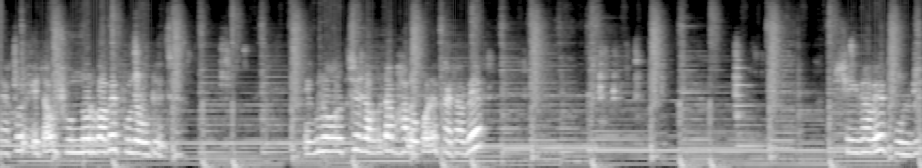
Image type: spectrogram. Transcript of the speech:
দেখো, এটাও সুন্দরভাবে ফুলে উঠেছে। এগুলো হচ্ছে যতটা ভালো করে ফেটাবে সেইভাবে ফুলবে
